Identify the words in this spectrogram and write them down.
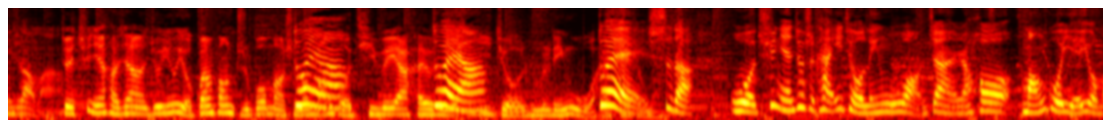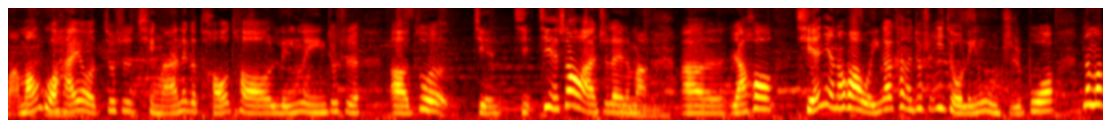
你知道吗？对，去年好像就因为有官方直播嘛，什么芒果 TV 啊，还有对啊，一九什么零五，对，是的，我去年就是看一九零五网站，然后芒果也有嘛，芒果还有就是请来那个淘淘零零，就是呃做。介介介绍啊之类的嘛，呃，然后前年的话，我应该看的就是一九零五直播。那么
